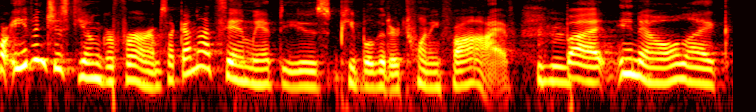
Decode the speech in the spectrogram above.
or even just younger firms. Like I'm not saying we have to use people that are 25, Mm-hmm. but you know, like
